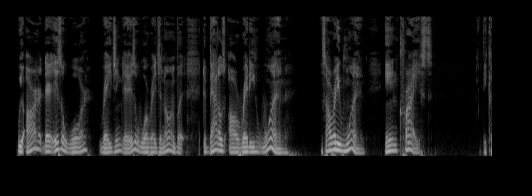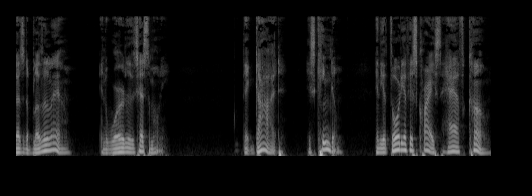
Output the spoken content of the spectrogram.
We are, there is a war raging. There is a war raging on, but the battle's already won. It's already won in Christ because of the blood of the Lamb and the word of the testimony. That God, his kingdom, and the authority of his Christ have come.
